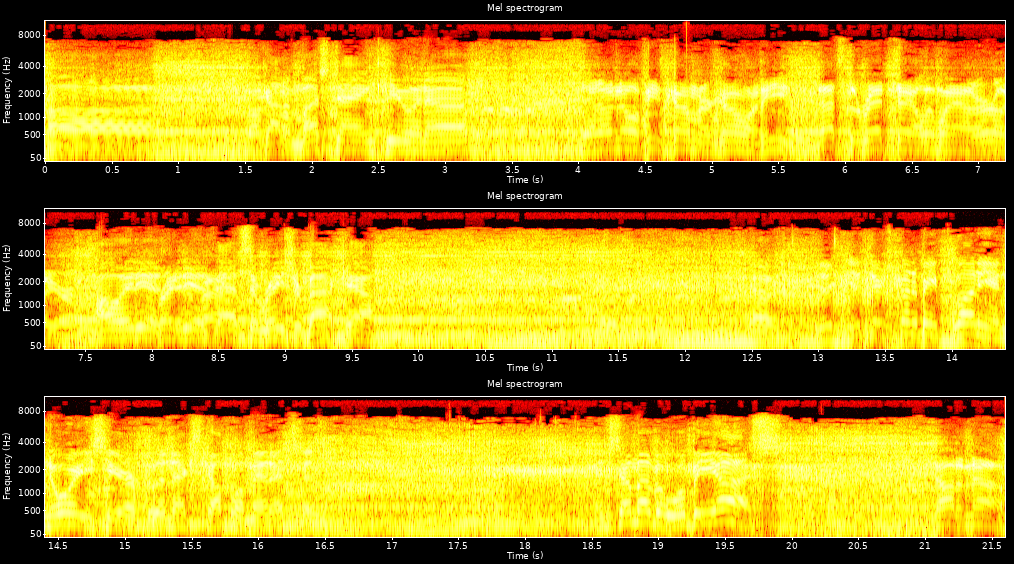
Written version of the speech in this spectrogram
Uh, got a Mustang queuing up. I don't know if he's coming or going. He That's the red tail that went out earlier. Oh, it is. It is. That's a Razorback. Yeah. Uh, there- there's going to be plenty of noise here for the next couple of minutes, and and some of it will be us. Not enough.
